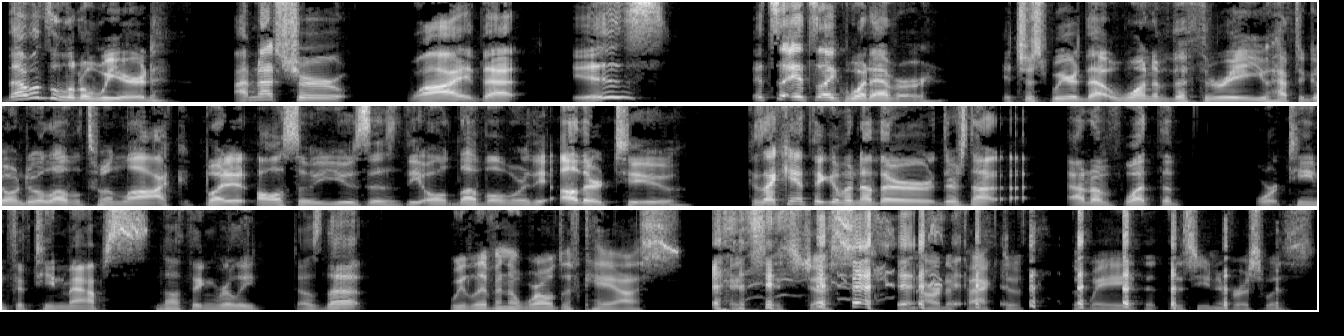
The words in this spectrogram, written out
that one's a little weird. I'm not sure why that is. It's it's like whatever. It's just weird that one of the three you have to go into a level to unlock, but it also uses the old level where the other two cuz I can't think of another there's not out of what the 14 15 maps, nothing really does that. we live in a world of chaos. It's it's just an artifact of the way that this universe was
